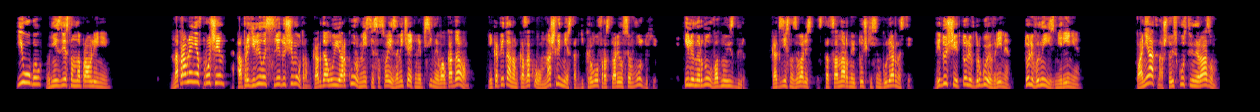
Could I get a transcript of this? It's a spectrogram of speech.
и убыл в неизвестном направлении. Направление, впрочем, определилось следующим утром, когда Луи Аркур вместе со своей замечательной псиной волкодавом и капитаном Казаковым нашли место, где Крылов растворился в воздухе или нырнул в одну из дыр, как здесь назывались стационарные точки сингулярности, ведущие то ли в другое время, то ли в иные измерения. Понятно, что искусственный разум,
